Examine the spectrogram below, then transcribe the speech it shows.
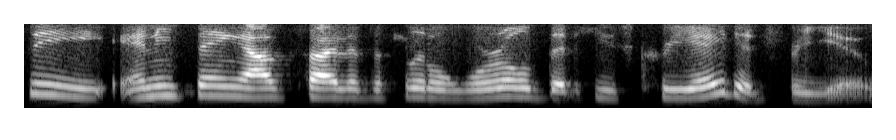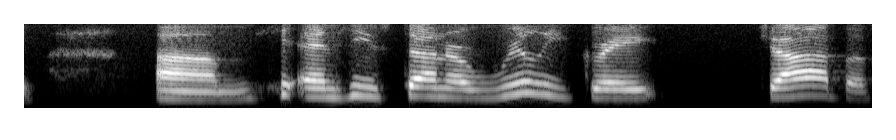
see anything outside of this little world that he's created for you. Um, and he's done a really great job of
